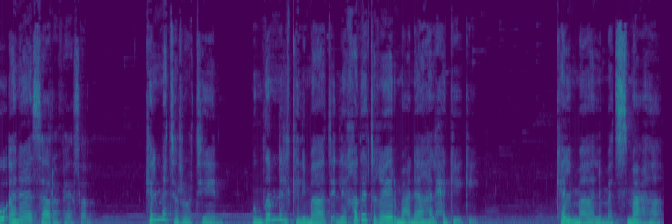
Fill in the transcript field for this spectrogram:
وأنا سارة فيصل. كلمة الروتين من ضمن الكلمات اللي خذت غير معناها الحقيقي. كلمة لما تسمعها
